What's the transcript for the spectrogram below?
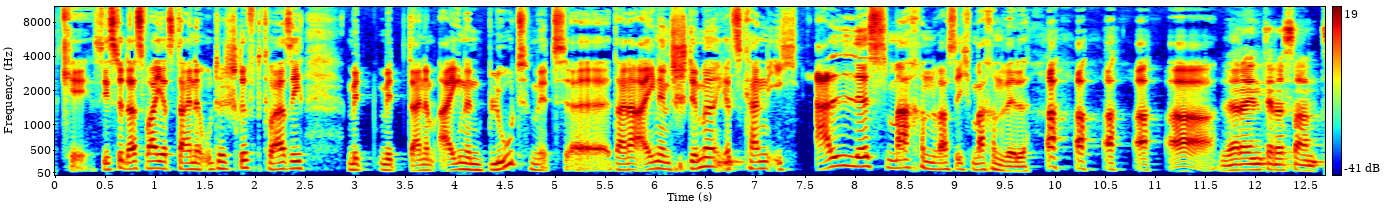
Okay, siehst du, das war jetzt deine Unterschrift quasi mit, mit deinem eigenen Blut, mit äh, deiner eigenen Stimme. Jetzt kann ich alles machen, was ich machen will. wäre interessant.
